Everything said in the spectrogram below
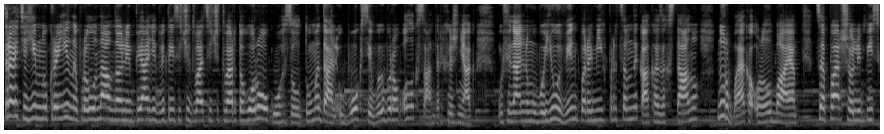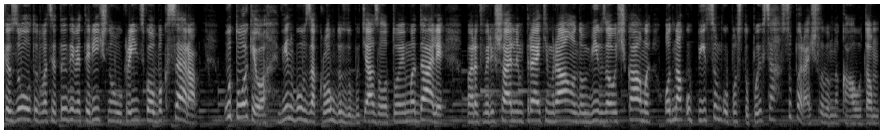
Втретє гімн України пролунав на Олімпіаді 2024 року. Золоту медаль у боксі виборов Олександр Хижняк. У фінальному бою він переміг представника Казахстану Нурбека Орелбая. Це перше олімпійське золото 29-річного українського боксера. У Токіо він був за крок до здобуття золотої медалі. Перед вирішальним третім раундом вів за очками, однак у підсумку поступився суперечливим нокаутом.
